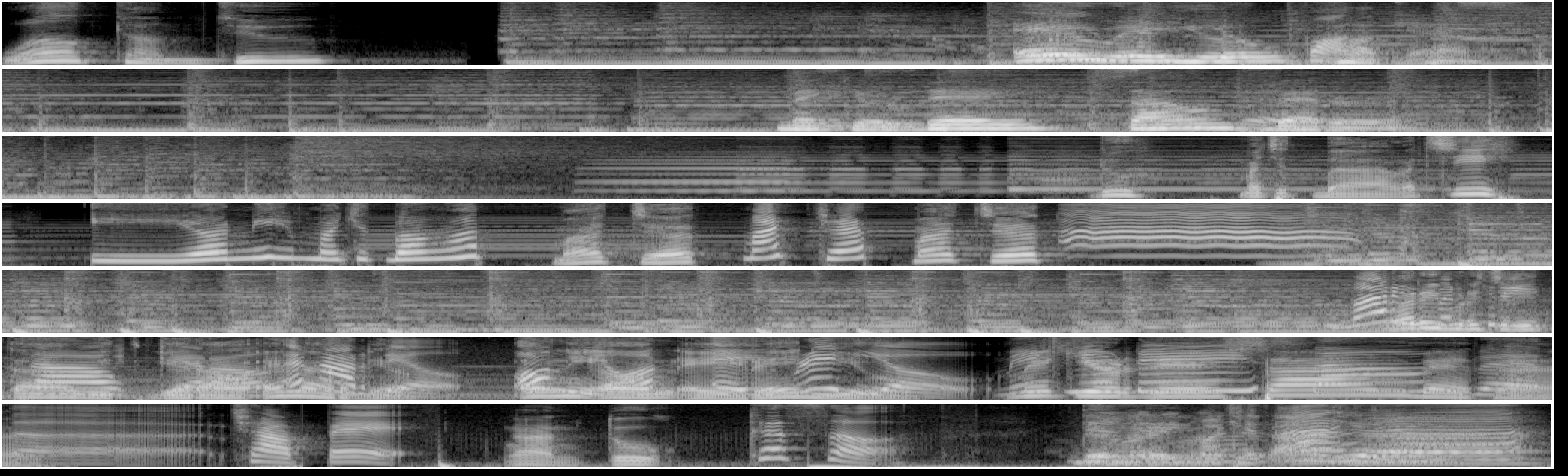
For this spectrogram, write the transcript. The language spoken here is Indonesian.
Welcome to A Radio Podcast. Make your day sound better. Duh, macet banget sih. Iya nih, macet banget. Macet, Macet. macet. Mari bercerita with Gerald and Ardel. Only on A Radio. Make your day sound better. Capek, Ngantuk. kesel. Dengerin macet aja.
